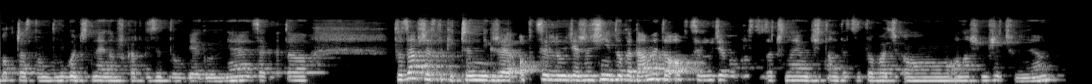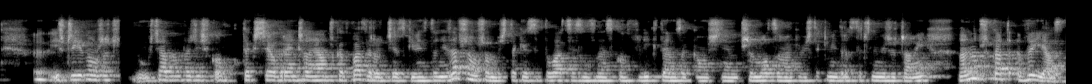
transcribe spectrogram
podczas tam dwugodzinnej na przykład wizyty ubiegłych, nie? Więc jakby to to zawsze jest taki czynnik, że obcy ludzie, jeżeli się nie dogadamy, to obcy ludzie po prostu zaczynają gdzieś tam decydować o, o naszym życiu, nie? E, jeszcze jedną rzecz chciałabym powiedzieć w kontekście ograniczania na przykład bazy rodzicielskiej, więc to nie zawsze muszą być takie sytuacje związane z konfliktem, z jakąś, nie wiem, przemocą, jakimiś takimi drastycznymi rzeczami, no ale na przykład wyjazd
